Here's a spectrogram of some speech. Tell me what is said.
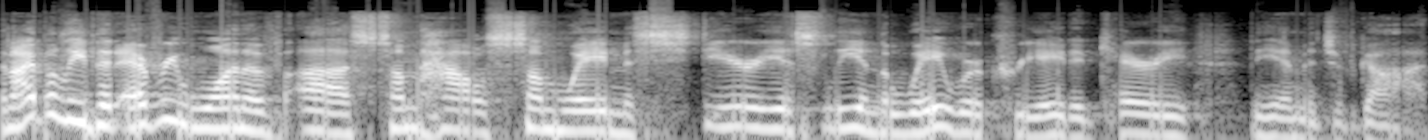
And I believe that every one of us, somehow, some way, mysteriously, in the way we're created, carry the image of God.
